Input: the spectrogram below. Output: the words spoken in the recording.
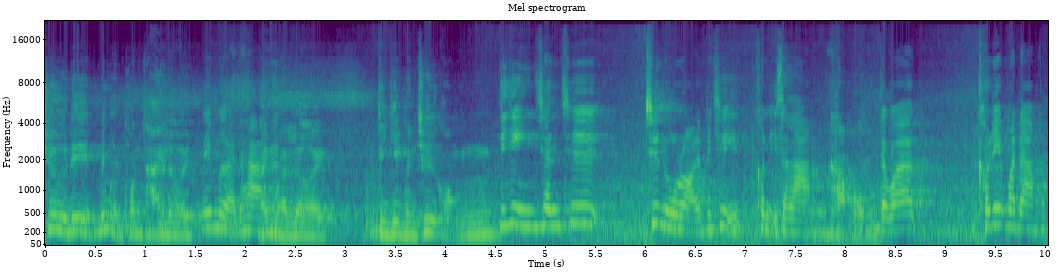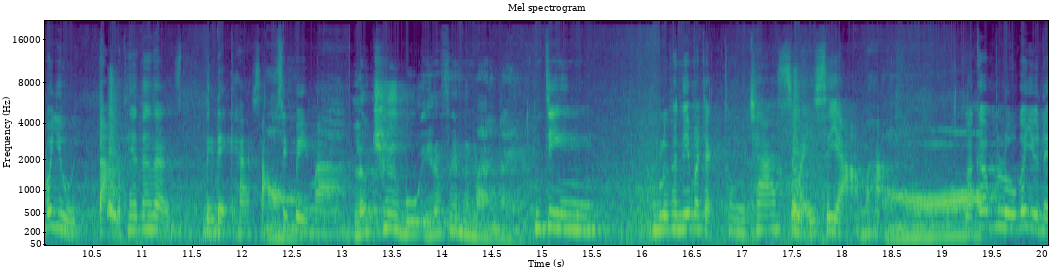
ชื่อนี่ไม่เหมือนคนไทยเลย ไม่เหมือนค่ะไม่เหมือนเลย จริง ๆ เป็นชื่อของ จริงๆฉันชื่อชื่อนูรอนเป็นชื่อคนอิสลามะครับผม แต่ว่าเขาเรียกมาดามเพราะว่าอยู่ต่างประเทศตั้งแต่เด็กๆค่ะ30 ปีมา แล้วชื่อบูอีรัฟเฟนมันมาอย่างไงจริงๆบลูคันนี้มาจากธงชาติสมัยสยามอะค่ะอ๋อ แล้วก็บลูก็อยู่ใน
